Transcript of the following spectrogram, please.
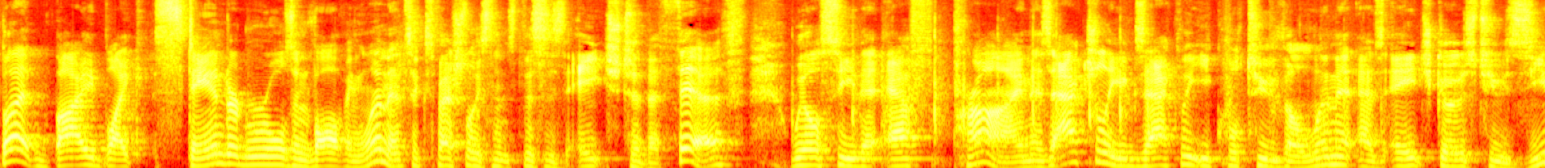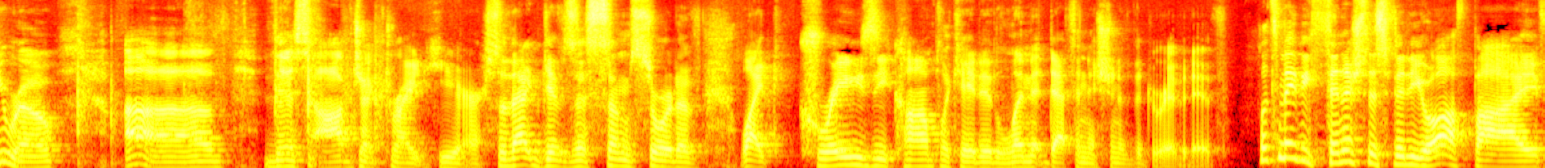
But by like standard rules involving limits, especially since this is h to the fifth, we'll see that f prime is actually exactly equal to the limit as h goes to zero of this object right here. So that gives us some sort of like crazy complicated limit definition of the derivative. Let's maybe finish this video off by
